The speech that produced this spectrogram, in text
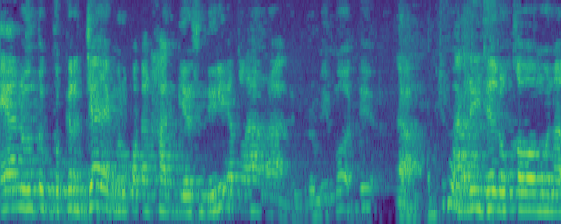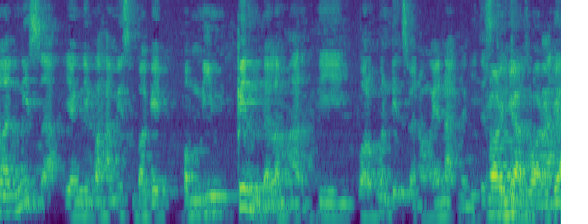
Eh untuk bekerja yang merupakan hak dia sendiri et larang demi model. Nah, Ar-rijalu qawwamun 'alan nisa yang dipahami sebagai pemimpin dalam arti walaupun di enak dan itu Keluarga, keluarga.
